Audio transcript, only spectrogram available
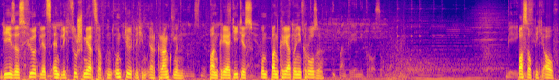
Dieses führt letztendlich zu schmerzhaften und tödlichen Erkrankungen, Pankreatitis und Pankreatonekrose. Pass auf dich auf.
